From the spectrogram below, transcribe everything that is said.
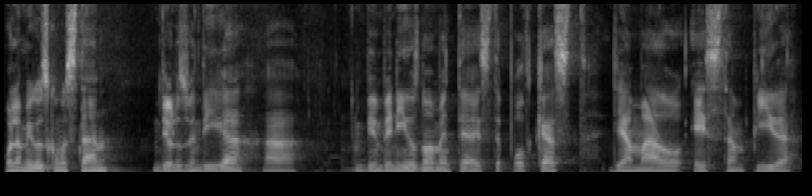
Hola amigos, ¿cómo están? Dios los bendiga. Ah, bienvenidos nuevamente a este podcast llamado Estampida.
